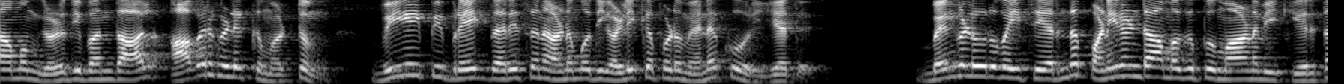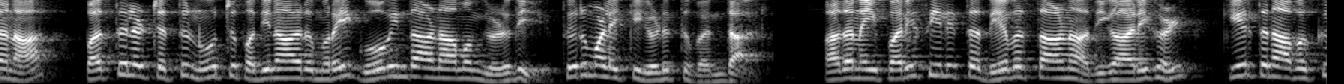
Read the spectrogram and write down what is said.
நாமம் எழுதி வந்தால் அவர்களுக்கு மட்டும் விஐபி பிரேக் தரிசன அனுமதி அளிக்கப்படும் என கூறியது. பெங்களூருவைச் சேர்ந்த பனிரெண்டாம் வகுப்பு மாணவி கீர்த்தனா பத்து லட்சத்து நூற்று பதினாறு முறை கோவிந்தா நாமம் எழுதி திருமலைக்கு எடுத்து வந்தார். அதனை பரிசீலித்த தேவஸ்தான அதிகாரிகள் கீர்த்தனாவுக்கு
